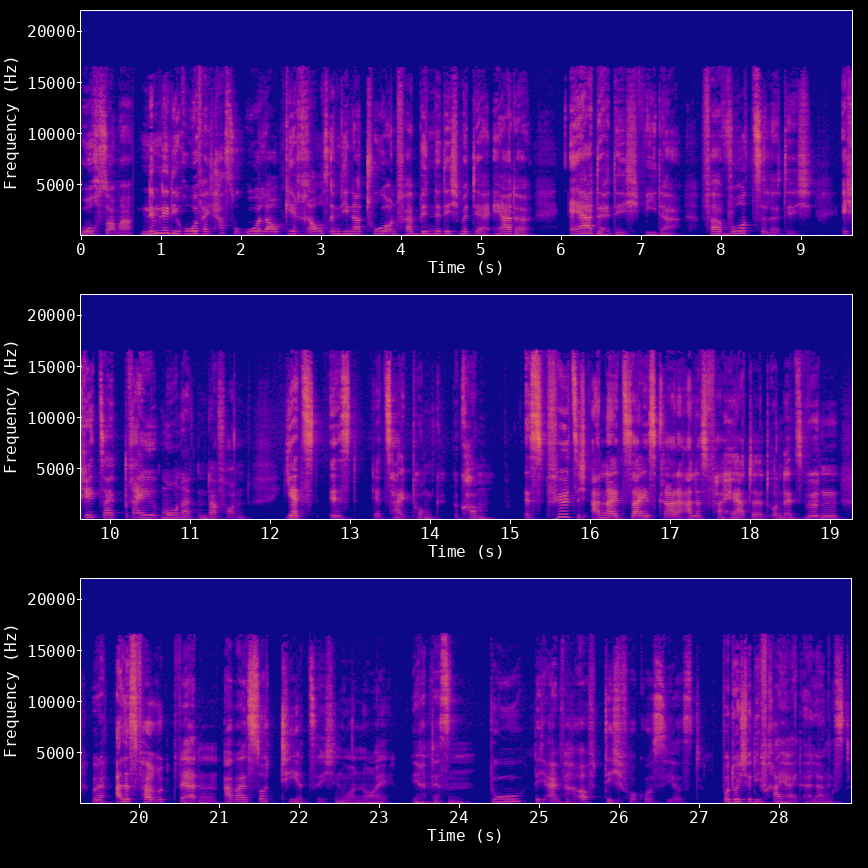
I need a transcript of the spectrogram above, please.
Hochsommer. Nimm dir die Ruhe. Vielleicht hast du Urlaub. Geh raus in die Natur und verbinde dich mit der Erde. Erde dich wieder. Verwurzele dich. Ich rede seit drei Monaten davon. Jetzt ist der Zeitpunkt gekommen. Es fühlt sich an, als sei es gerade alles verhärtet und als würden, würde alles verrückt werden, aber es sortiert sich nur neu. Währenddessen du dich einfach auf dich fokussierst, wodurch du die Freiheit erlangst,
